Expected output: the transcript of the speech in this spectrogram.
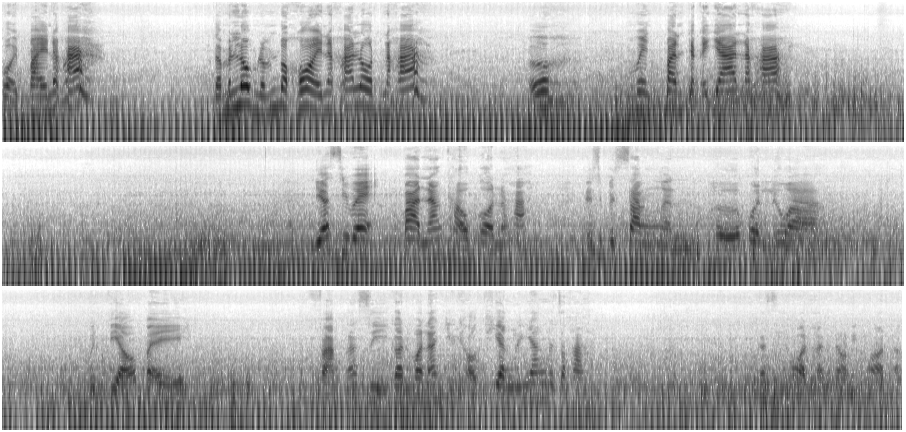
คอยไปนะคะ แต่มันล่มแล้วมันบอกคอยนะคะรถนะคะ เออเว้นปั่นจักรยานนะคะ เดี๋ยวสิแวะบ้านนั่งเข่าก่อนนะคะ เดี๋ยวจะไปสั่งเงิน เพอเปิ้นหรือว่าก๋วยเตี๋ยวไป ฝากนาซีก่อนว่านั่งกินข้าวเที่ยงหรือยังนะจ้าค่ะกะสิหอดค่ะพี่น้องนี่หอดอะ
